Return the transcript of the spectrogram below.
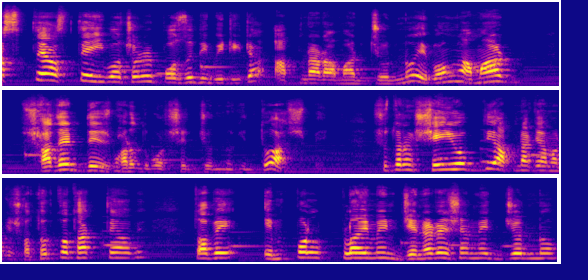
আস্তে আস্তে এই বছরের পজিটিভিটিটা আপনার আমার জন্য এবং আমার স্বাদের দেশ ভারতবর্ষের জন্য কিন্তু আসবে। সুতরাং সেই অবধি আপনাকে আমাকে সতর্ক থাকতে হবে। তবে এমপ্লয়মেন্ট জেনারেশনের জন্য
